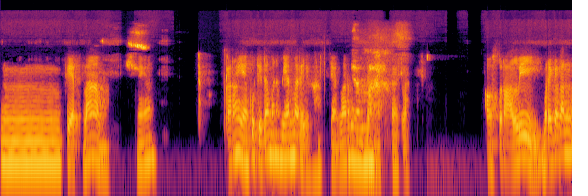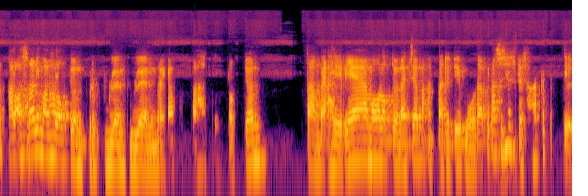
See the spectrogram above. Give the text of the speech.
hmm, Vietnam, ya kan? Sekarang yang kudeta mana Myanmar ya? Myanmar. Myanmar. Lah. Australia, mereka kan kalau Australia malah lockdown berbulan-bulan, mereka tahan lockdown sampai akhirnya mau lockdown aja pada, pada demo, tapi kasusnya sudah sangat kecil.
